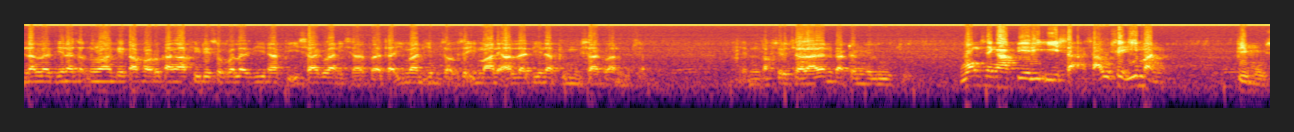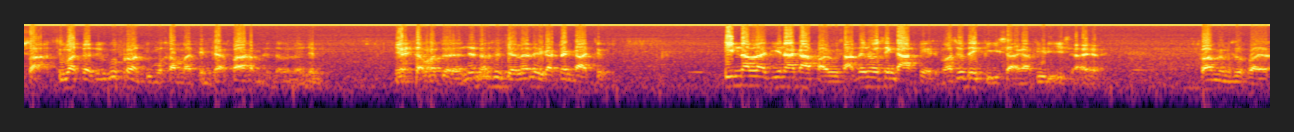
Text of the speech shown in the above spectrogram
innal ladina satnulake kafaru kang afiri sapa ladina bi isa lan isa bata iman him sak imane alladina bi Musa lan Musa. Dan tafsir jalalan kadang lucu. Wong sing ngapiri Isa, sause iman bi Musa. Cuma dadi kufran bi Muhammadin gak paham teman-teman. Ya tak wae, yen tafsir jalalan kadang kacau. Innal ladina kafaru saat ini sing kafir, maksudnya bisa ngapiri Isa ya. Paham ya Mustafa ya?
